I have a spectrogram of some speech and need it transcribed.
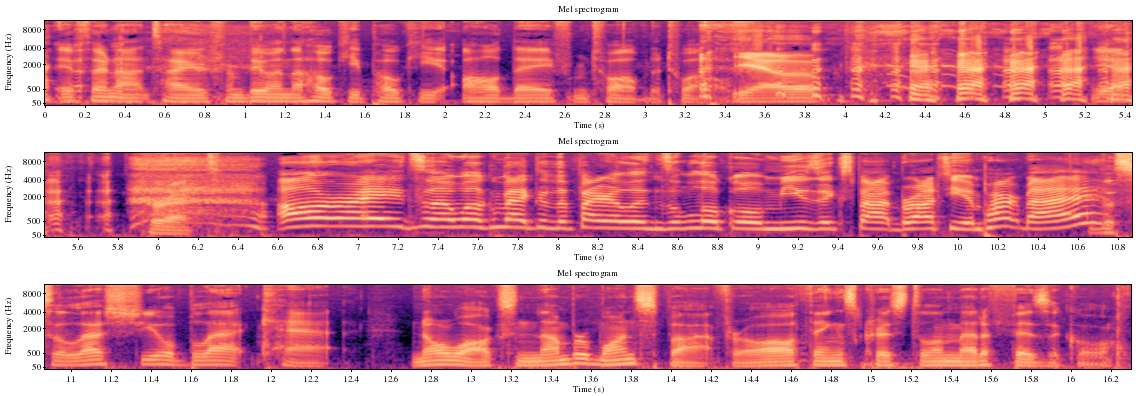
if they're not tired from doing the hokey pokey all day from 12 to 12. Yeah. yeah, correct. All right, so welcome back to the Firelands local music spot, brought to you in part by. The Celestial Black Cat, Norwalk's number one spot for all things crystal and metaphysical.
